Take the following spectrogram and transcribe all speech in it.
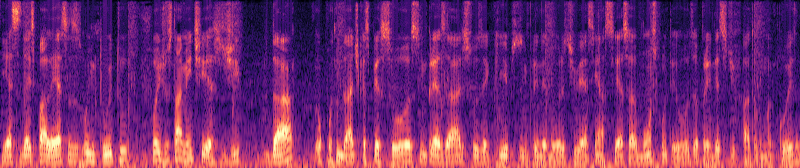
E essas 10 palestras, o intuito foi justamente esse, de dar oportunidade que as pessoas, empresários, suas equipes, os empreendedores tivessem acesso a bons conteúdos, aprendessem de fato alguma coisa,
